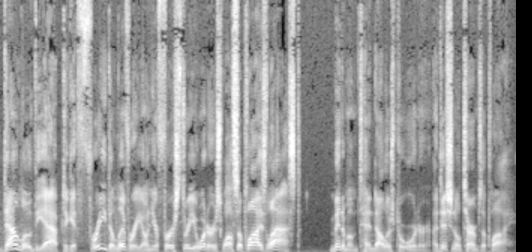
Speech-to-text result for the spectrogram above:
Download the app to get free delivery on your first three orders while supplies last. Minimum $10 per order. Additional terms apply.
